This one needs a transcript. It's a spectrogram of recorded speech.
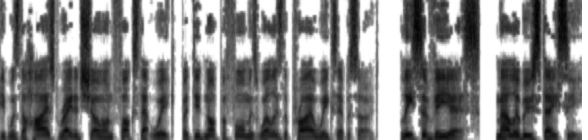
It was the highest rated show on Fox that week, but did not perform as well as the prior week's episode, Lisa vs. Malibu Stacy,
